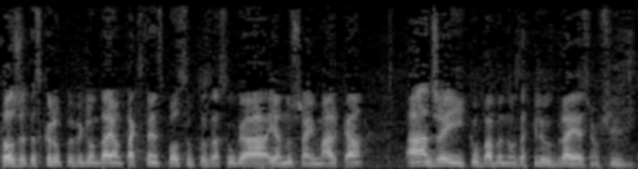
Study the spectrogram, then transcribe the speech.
To, że te skorupy wyglądają tak w ten sposób, to zasługa Janusza i Marka, Andrzej i Kuba będą za chwilę uzbrajać ją w silnik.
